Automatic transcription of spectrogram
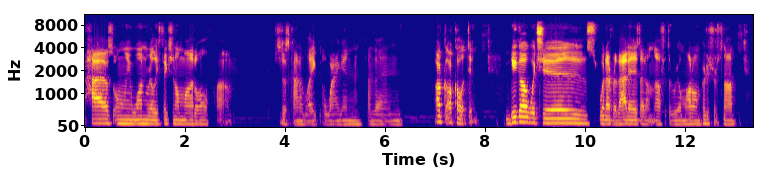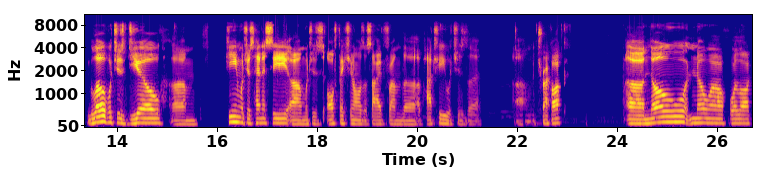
has only one really fictional model. Um, it's just kind of like a wagon, and then I'll I'll call it two. Giga, which is whatever that is. I don't know if it's a real model. I'm pretty sure it's not. Globe, which is Geo. Um, Keen, which is Hennessy, um, which is all fictionals aside from the Apache, which is the um, Trackhawk. Uh, no, no, uh, Horlock.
